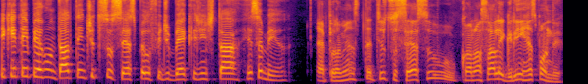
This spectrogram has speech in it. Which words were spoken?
E quem tem perguntado tem tido sucesso pelo feedback que a gente tá recebendo. É, pelo menos ter tido sucesso com a nossa alegria em responder.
